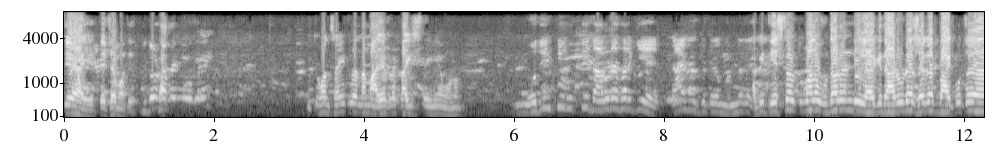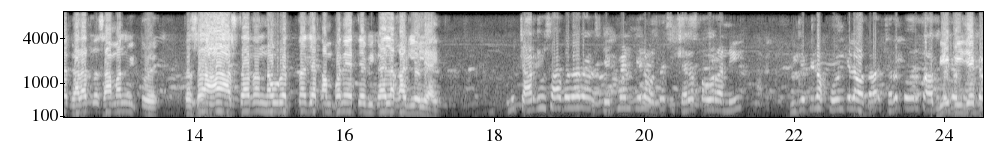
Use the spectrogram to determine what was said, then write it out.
ते आहे त्याच्यामध्ये. उद्धव ठाकरेंनी वगैरे? मी तुम्हाला सांगितलं ना माझ्याकडे काहीच नाहीये म्हणून. मोदींची वृत्ती दारुड्यासारखी आहे. काय नेमकं ते म्हणणं काय? आम्ही तेच तर तुम्हाला उदाहरण दिलं की दारुड्या सगळ्यात बायकोचं घरातलं सामान विकतोय. तसं हा असताना नवरत्न ज्या कंपन्या आहेत त्या विकायला काढलेल्या आहेत. तुम्ही चार दिवसा अगोदर स्टेटमेंट केलं होतं की शरद पवारांनी बीजेपीला फोन केला होता. शरद पवारचा मी बीजेपी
